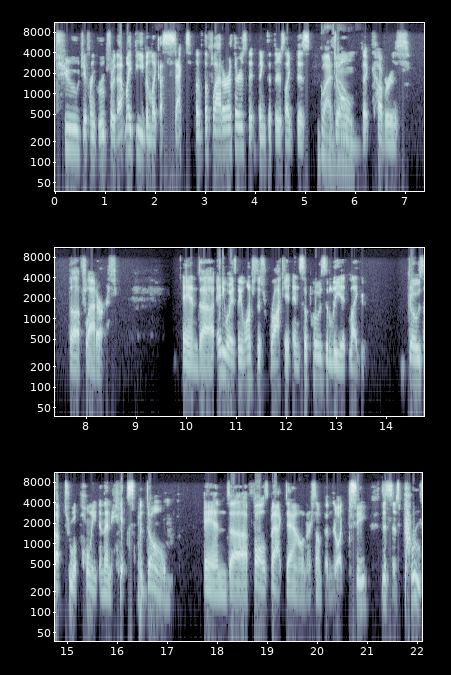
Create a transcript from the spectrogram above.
two different groups, or that might be even like a sect of the flat earthers that think that there's like this Glass dome, dome. that covers the flat Earth. And uh, anyways, they launched this rocket, and supposedly it like goes up to a point and then hits the dome and uh, falls back down or something. They're like, "See, this is proof,"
